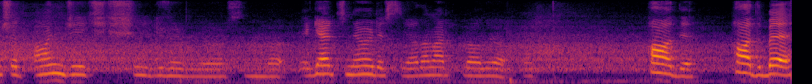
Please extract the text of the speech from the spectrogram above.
Aşağı anca iki kişi girebiliyor aslında. E, gerçi ne öylesi ya adam türlü alıyor. Hadi. Hadi be.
